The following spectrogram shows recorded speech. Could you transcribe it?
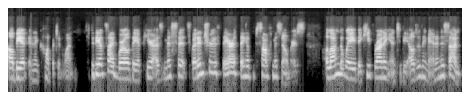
albeit an incompetent one. To the outside world, they appear as misfits, but in truth, they are a thing of soft misnomers. Along the way, they keep running into the elderly man and his son,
